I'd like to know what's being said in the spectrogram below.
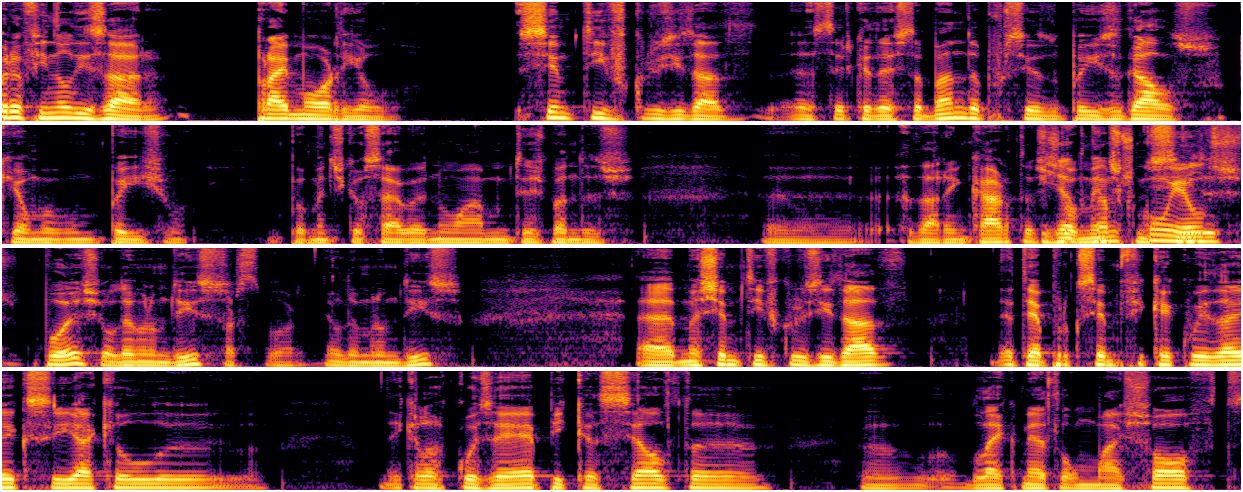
Para finalizar, Primordial. Sempre tive curiosidade acerca desta banda, por ser do país de Gales, que é um país, pelo menos que eu saiba, não há muitas bandas eh, a darem cartas, E já pelo menos com conhecidas. Pois, eu lembro-me disso. Eu lembro-me disso. Ah, mas sempre tive curiosidade, até porque sempre fiquei com a ideia que seria aquele, eh, aquela coisa épica, celta, ah, black metal mais soft,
